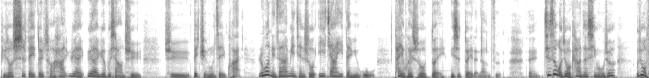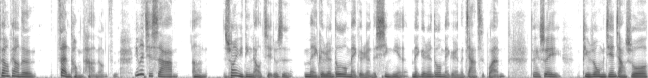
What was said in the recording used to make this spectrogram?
比如说是非对错，他越越来越不想要去去被卷入这一块。如果你在他面前说一加一等于五，他也会说对，你是对的那样子。对，其实我觉得我看完这个新闻，我觉得我觉得我非常非常的赞同他那样子，因为其实啊，嗯，双鱼一定了解，就是。”每个人都有每个人的信念，每个人都有每个人的价值观，对，所以，比如说我们今天讲说，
